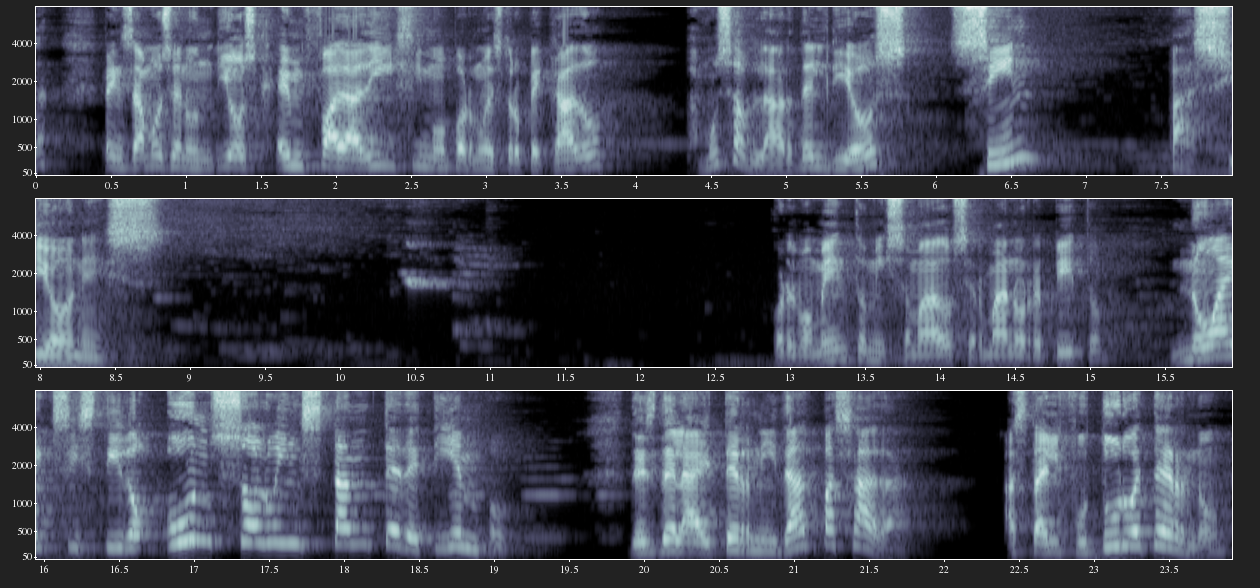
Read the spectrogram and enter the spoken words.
pensamos en un Dios enfadadísimo por nuestro pecado. Vamos a hablar del Dios sin pasiones. Por el momento, mis amados hermanos, repito, no ha existido un solo instante de tiempo, desde la eternidad pasada hasta el futuro eterno,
